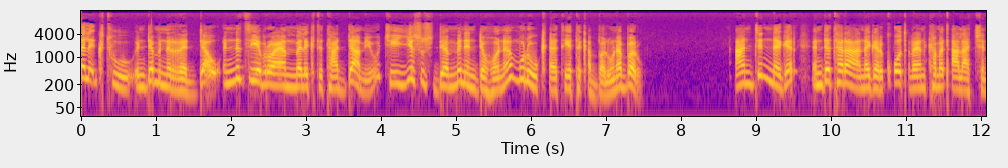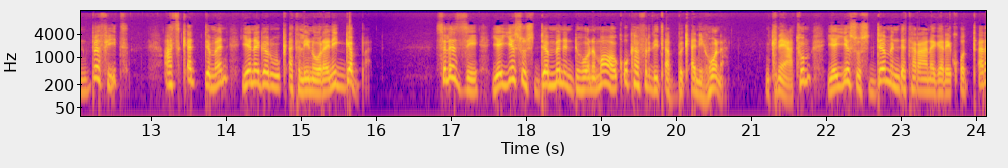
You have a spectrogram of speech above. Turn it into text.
መልእክቱ እንደምንረዳው እነዚህ የዕብራውያን መልእክት ታዳሚዎች የኢየሱስ ደም ምን እንደሆነ ሙሉ እውቀት የተቀበሉ ነበሩ። አንድን ነገር እንደ ተራ ነገር ቆጥረን ከመጣላችን በፊት አስቀድመን የነገሩ እውቀት ሊኖረን ይገባል። ስለዚህ የኢየሱስ ደም ምን እንደሆነ ማወቁ ከፍርድ ይጠብቀን ይሆናል። ምክንያቱም የኢየሱስ ደም እንደ ተራ ነገር የቆጠረ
